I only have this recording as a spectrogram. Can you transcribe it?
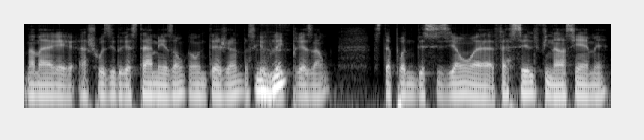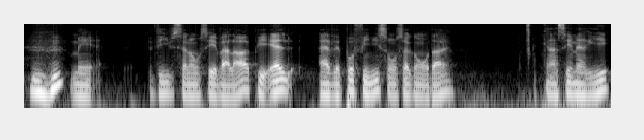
Ma mère elle, a choisi de rester à la maison quand on était jeune parce qu'elle Mhm. voulait être présente. C'était pas une décision euh, facile financièrement, Mhm. mais vivre selon ses valeurs. Puis elle avait pas fini son secondaire quand elle s'est mariée.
